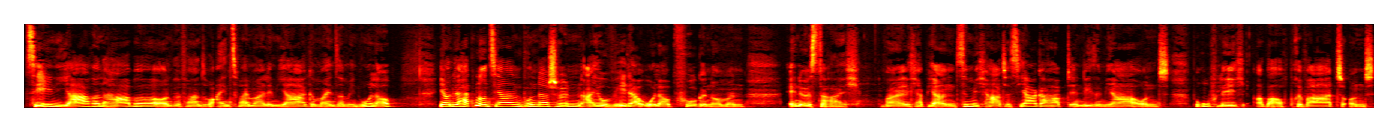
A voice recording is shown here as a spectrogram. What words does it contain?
zehn Jahren habe und wir fahren so ein, zweimal im Jahr gemeinsam in Urlaub. Ja, und wir hatten uns ja einen wunderschönen Ayurveda-Urlaub vorgenommen in Österreich weil ich habe ja ein ziemlich hartes Jahr gehabt in diesem Jahr und beruflich, aber auch privat und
